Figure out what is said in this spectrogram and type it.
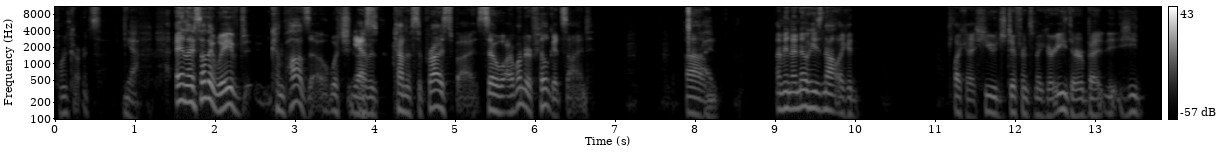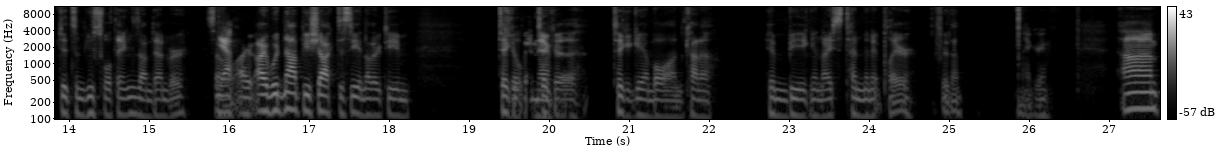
point guards. Yeah. And I saw they waived Campazzo, which Yes. I was kind of surprised by. So I wonder if he'll get signed. Um, Right. I mean, I know he's not like a like a huge difference maker either, but he did some useful things on Denver. So Yeah. I, I would not be shocked to see another team take a Swoop there. take a take a gamble on kind of him being a nice 10 minute player for them. I agree. Um,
